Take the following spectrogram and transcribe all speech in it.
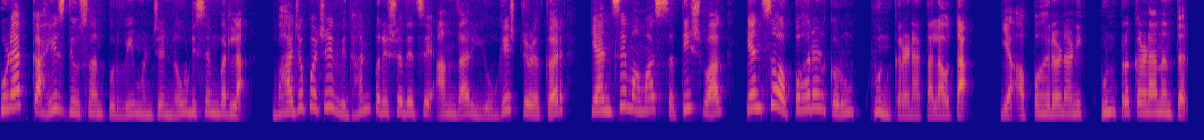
पुण्यात काहीच दिवसांपूर्वी म्हणजे नऊ डिसेंबरला भाजपचे विधान परिषदेचे आमदार योगेश टिळकर यांचे मामा सतीश वाघ यांचं अपहरण करून खून करण्यात आला होता. या अपहरण आणि खून प्रकरणानंतर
